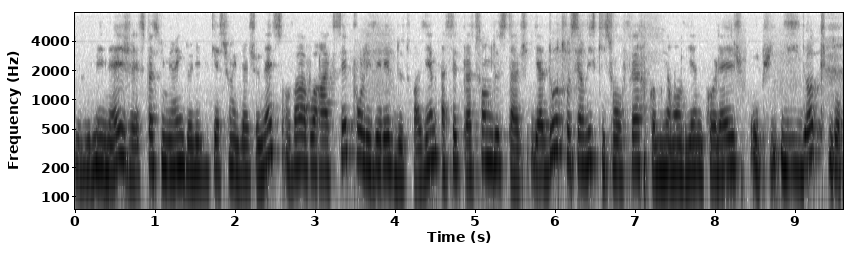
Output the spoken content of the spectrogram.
l'ENEJ, Espace numérique de l'éducation et de la jeunesse, on va avoir accès pour les élèves de troisième à cette plateforme de stage. Il y a d'autres services qui sont offerts comme l'Iranvienne Collège et puis EasyDoc. Donc,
